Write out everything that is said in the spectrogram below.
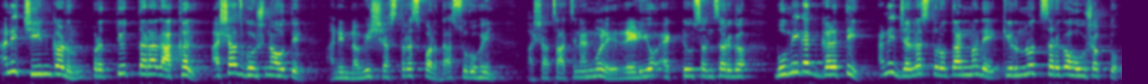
आणि चीनकडून प्रत्युत्तरादाखल अशाच घोषणा होतील आणि नवी शस्त्र स्पर्धा सुरू होईल. अशा चाचण्यांमुळे रेडिओ ॲक्टिव्ह संसर्ग भूमिगत गळती आणि जलस्रोतांमध्ये किरणोत्सर्ग होऊ शकतो.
